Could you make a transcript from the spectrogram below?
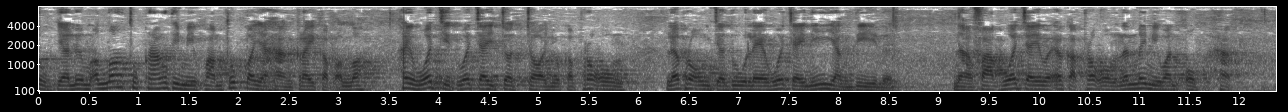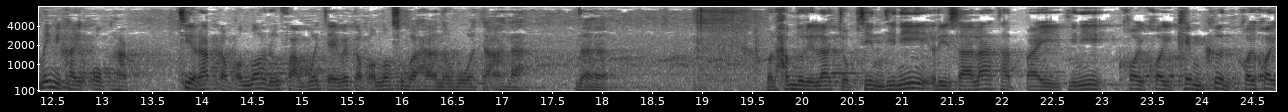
สุขอย่าลืมอัลลอฮ์ทุกครั้งที่มีความทุกข์ก็อย่าห่างไกลกับอัลลอฮ์ให้หัวจิตหัวใจจดจ่ออยู่กับพระองค์ แล้วพระองค์จะดูแลหัวใจนี้อย่างดีเลยนะฝากหัวใจไว้กับพระองค์นั้นไม่มีวันอกหัก ไม่มีใครอกหักที่รักกับอัลลอฮ์หรือฝากหัวใจไว้กับอัลลอฮ์สุบฮานะฮูวะตะอาลานะฮะอัลฮัมดุลิลละจบสิ้นทีนี้ริซาละถัดไปทีนี้ค่อยๆเข้มขึ้น ค่อย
